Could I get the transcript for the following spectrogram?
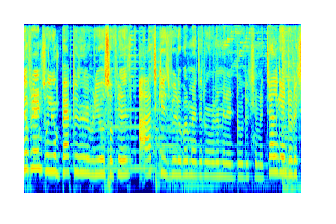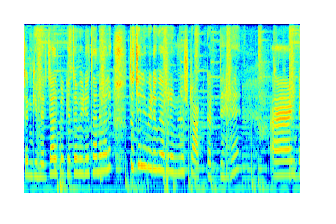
Hello friends welcome back to other video so friends आज की इस वीडियो पर मैं तेरे वाले मेरे इंट्रोडक्शन में चैनल के इंट्रोडक्शन की मेरे चैनल पर कैसे वीडियोस आने वाले। तो चलिए वीडियो को यहाँ पर हम लोग स्टार्ट करते हैं। एंड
